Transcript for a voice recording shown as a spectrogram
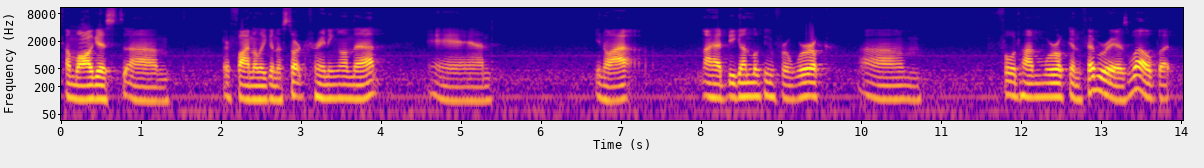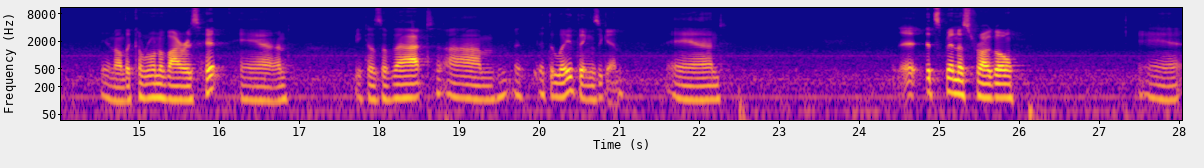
come August, um, they're finally going to start training on that. And, you know, I, I had begun looking for work, um, full time work in February as well, but, you know, the coronavirus hit and because of that, um, it, it delayed things again. And it, it's been a struggle. And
